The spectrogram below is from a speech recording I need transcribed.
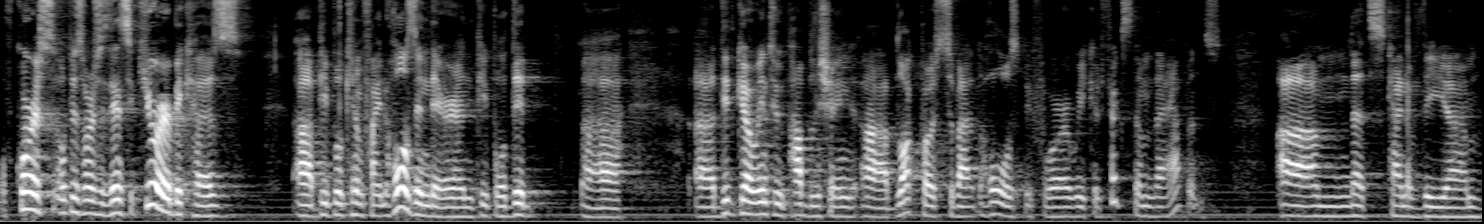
Of course, open source is insecure because uh, people can find holes in there, and people did uh, uh, did go into publishing uh, blog posts about the holes before we could fix them. That happens. Um, that's kind of the um,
